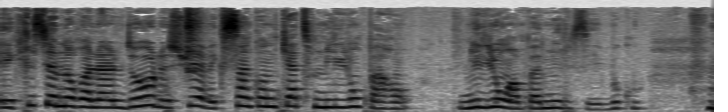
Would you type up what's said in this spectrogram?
Et Cristiano Ronaldo le suit avec 54 millions par an. Millions, hein, pas mille, c'est beaucoup.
